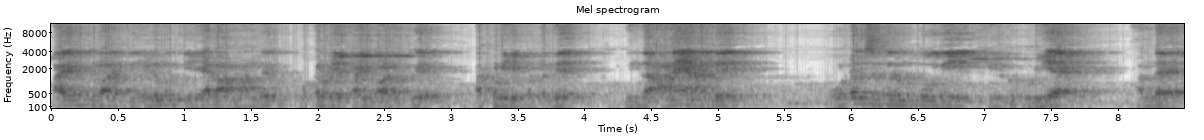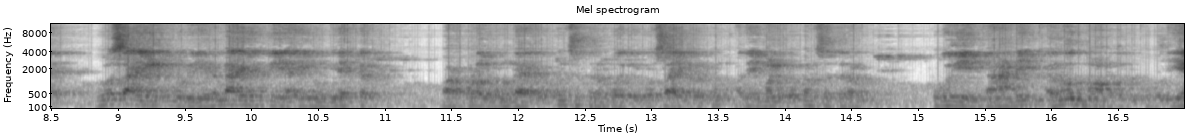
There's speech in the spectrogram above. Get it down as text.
ஆயிரத்தி தொள்ளாயிரத்தி எழுபத்தி ஏழாம் ஆண்டு மக்களுடைய பயன்பாட்டுக்கு அர்ப்பணிக்கப்பட்டது. இந்த அணையானது ஒட்டன்சத்திரம் தொகுதி இருக்கக்கூடிய அந்த விவசாயிகளுக்கு ஒரு இரண்டாயிரத்தி ஐநூறு ஏக்கர் பரப்பளவு கொண்ட ஒட்டன்சத்திரம் பகுதி விவசாயிகளுக்கும் அதே மாதிரி ஒட்டன்சத்திரம் பகுதியை தாண்டி கரூர் மாவட்டத்தில் இருக்கக்கூடிய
